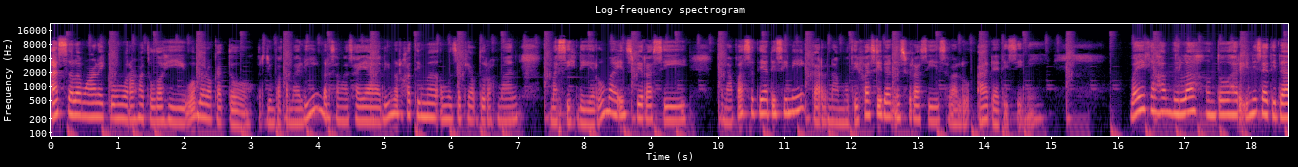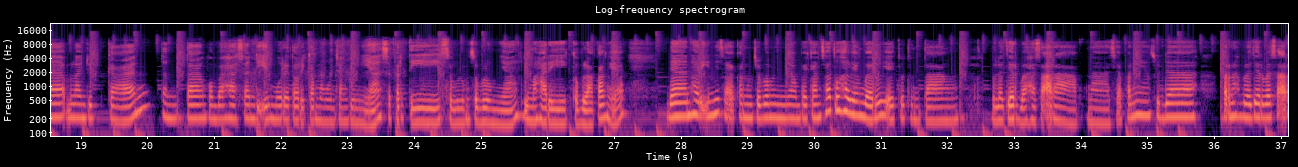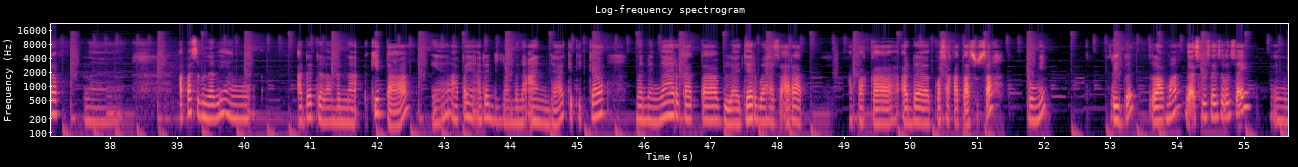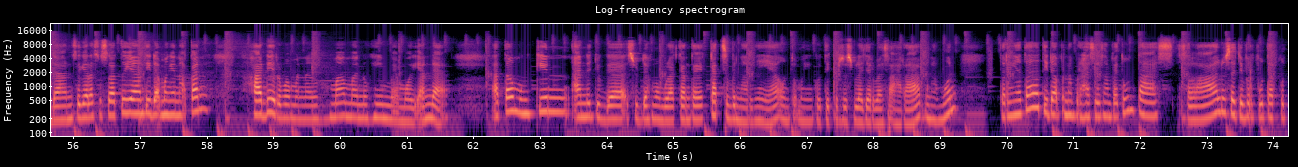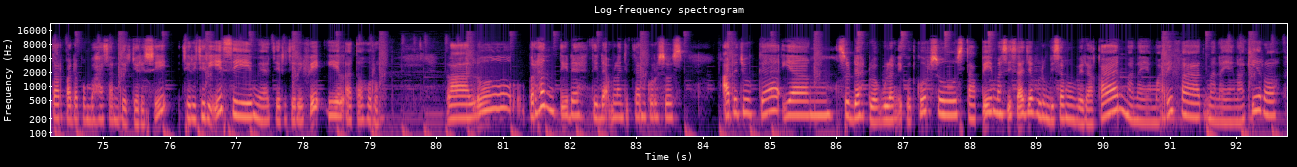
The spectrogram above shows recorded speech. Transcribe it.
Assalamualaikum warahmatullahi wabarakatuh. Berjumpa kembali bersama saya Dinur Khatimah Ummu Zaki Abdurrahman masih di Rumah Inspirasi. Kenapa setia di sini? Karena motivasi dan inspirasi selalu ada di sini. Baik, alhamdulillah untuk hari ini saya tidak melanjutkan tentang pembahasan di ilmu retorika menguncang dunia seperti sebelum-sebelumnya, lima hari ke belakang ya dan hari ini saya akan mencoba menyampaikan satu hal yang baru yaitu tentang belajar bahasa Arab. Nah, siapa nih yang sudah pernah belajar bahasa Arab? Nah, apa sebenarnya yang ada dalam benak kita ya, apa yang ada di dalam benak Anda ketika mendengar kata belajar bahasa Arab? Apakah ada kosakata susah, rumit, ribet, lama, nggak selesai-selesai? Dan segala sesuatu yang tidak mengenakan hadir memenuhi, memori Anda. Atau mungkin Anda juga sudah membulatkan tekad sebenarnya ya untuk mengikuti kursus belajar bahasa Arab, namun ternyata tidak pernah berhasil sampai tuntas. Selalu saja berputar-putar pada pembahasan ciri-ciri ciri-ciri isim ya, ciri-ciri fiil atau huruf. Lalu berhenti deh tidak melanjutkan kursus ada juga yang sudah dua bulan ikut kursus, tapi masih saja belum bisa membedakan mana yang makrifat, mana yang nakiroh.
